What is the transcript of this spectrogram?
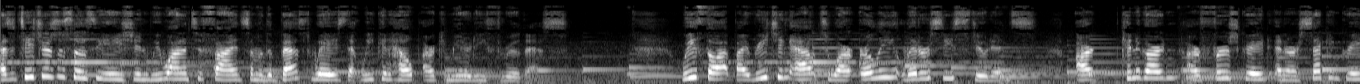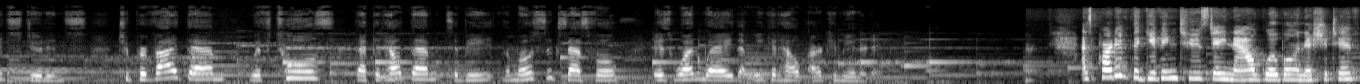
As a teachers association, we wanted to find some of the best ways that we could help our community through this. We thought by reaching out to our early literacy students, our kindergarten, our first grade, and our second grade students to provide them with tools that could help them to be the most successful is one way that we could help our community. As part of the Giving Tuesday Now global initiative,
